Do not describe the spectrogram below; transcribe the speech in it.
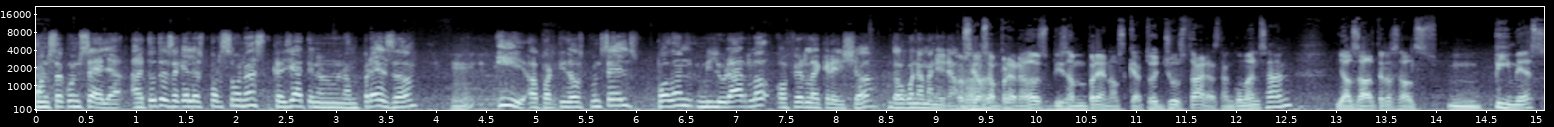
on s'aconsella a totes aquelles persones que ja tenen una empresa Mm? i, a partir dels consells, poden millorar-la o fer-la créixer, d'alguna manera. O sigui, els emprenedors Vis Empren, els que tot just ara estan començant, i els altres, els mm, Pimes,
